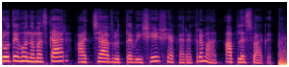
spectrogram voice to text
श्रोते हो नमस्कार. आजच्या वृत्तविशेष या कार्यक्रमात आपलं स्वागत.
